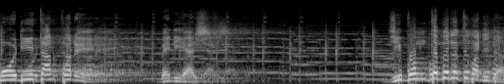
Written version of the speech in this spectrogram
মরি, তারপরে বেরিয়ে আসি। জীবনতে বেরোতে পারি না।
